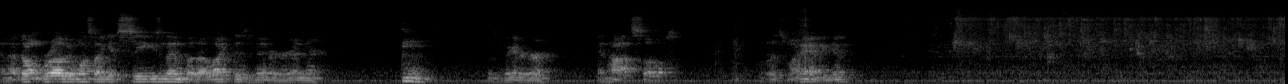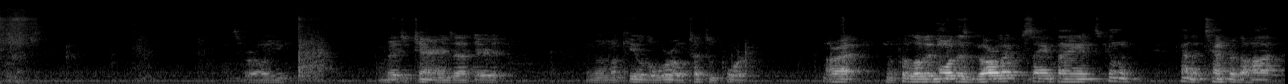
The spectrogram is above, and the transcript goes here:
And I don't rub it once I get seasoning, but I like this vinegar in there. this vinegar and hot sauce. Rinse my hand again. That's for all you vegetarians out there that want to kill the world touching pork. All right, I'm gonna put a little bit more of this garlic. Same thing. It's gonna kind of temper the hot,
